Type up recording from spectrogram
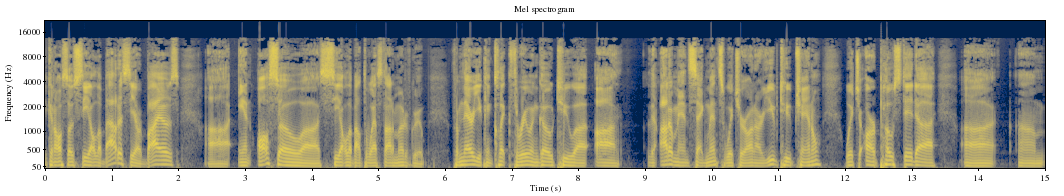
You can also see all about us, see our bios, uh, and also uh, see all about the West Automotive Group. From there, you can click through and go to uh, uh, the Automan segments, which are on our YouTube channel, which are posted uh, uh, um,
